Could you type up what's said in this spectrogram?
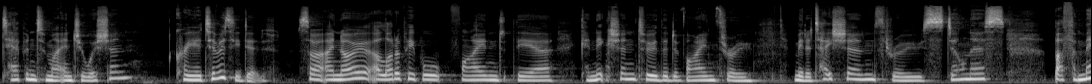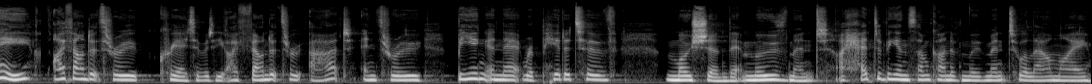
tap into my intuition. Creativity did. So I know a lot of people find their connection to the divine through meditation, through stillness. But for me, I found it through creativity. I found it through art and through being in that repetitive motion, that movement. I had to be in some kind of movement to allow my,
